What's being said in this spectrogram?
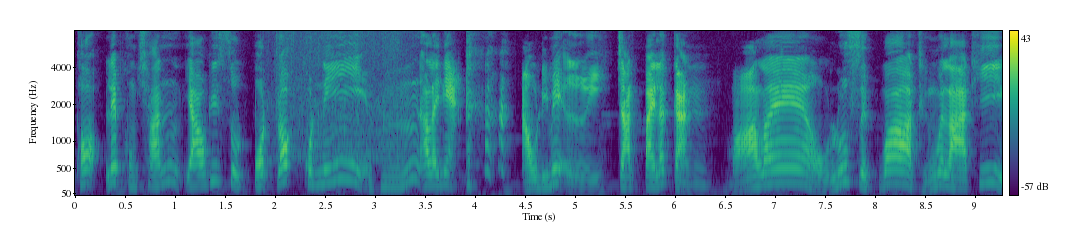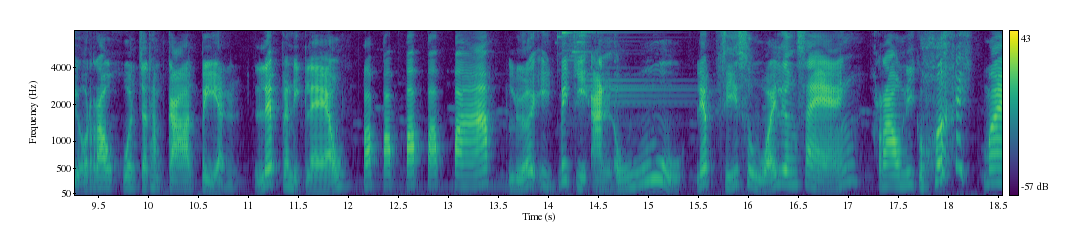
เพราะเล็บของฉันยาวที่สุดปลดล็อกคนนี้อื้อหืออะไรเนี่ย เอาดีไม่เอ่ย จัดไปละกัน มาแล้ว รู้สึกว่าถึงเวลาที่เราควรจะทำการเปลี่ยน เล็บกันอีกแล้วปั๊บปั๊บปั๊บปั๊บปั๊บเหลืออีกไม่กี่อันโอ้เล็บสีสวยเรืองแสง คราวนี้ก็แม่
